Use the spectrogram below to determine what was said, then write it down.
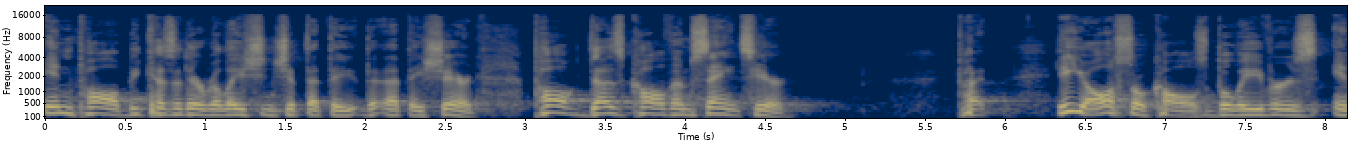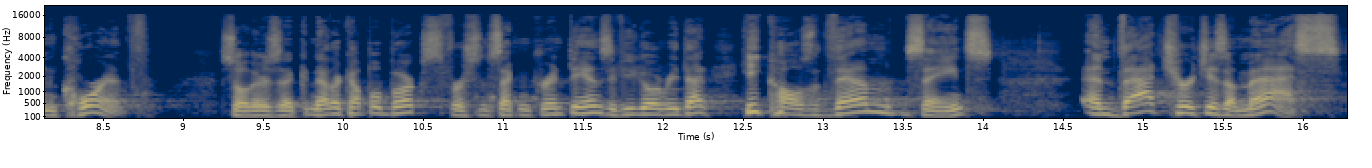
in Paul because of their relationship that they, that they shared. Paul does call them saints here, but he also calls believers in Corinth. So there's another couple books, First and Second Corinthians. If you go read that, he calls them saints, and that church is a mess.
